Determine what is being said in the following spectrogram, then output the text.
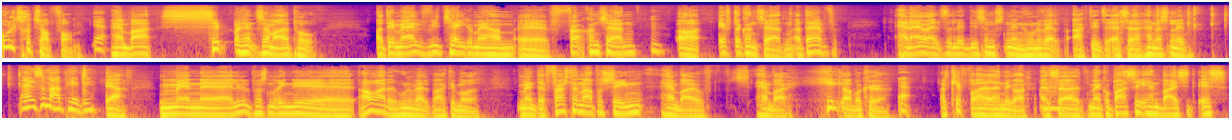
ultra topform. Ja. Han var simpelthen så meget på. Og det er mærkeligt, for vi talte jo med ham øh, før koncerten mm. og efter koncerten. Og der, han er jo altid lidt ligesom sådan en hundevalp-agtigt. Altså, han er sådan lidt, Altid meget peppy. ja, men øh, alligevel på sådan en rimelig øh, afrettet hundevalp-agtig måde. Men da først han var på scenen, han var jo han var helt op at køre. Ja. Og kæft, hvor havde han det godt. Altså, man kunne bare se, at han var i sit S.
